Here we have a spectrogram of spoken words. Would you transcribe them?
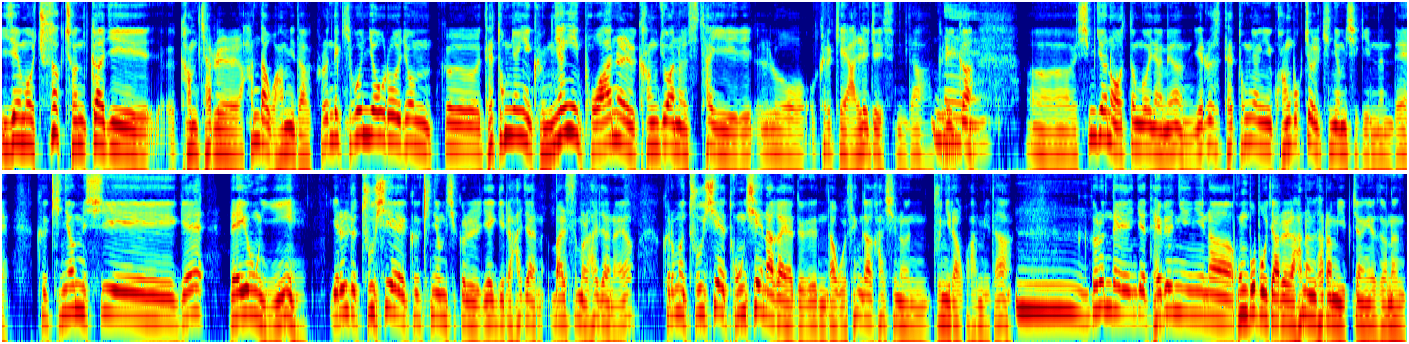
이제 뭐 추석 전까지 감찰을 한다고 합니다. 그런데 기본적으로 좀 그 대통령이 굉장히 보안을 강조하는 스타일로 그렇게 알려져 있습니다. 그러니까 네. 어, 심지어는 어떤 거냐면 예를 들어서 대통령이 광복절 기념식이 있는데 그 기념식의 내용이 예를 들어 2시에 그 기념식을 얘기를 하잖아 말씀을 하잖아요. 그러면 2시에 동시에 나가야 된다고 생각하시는 분이라고 합니다. 음. 그런데 이제 대변인이나 공보 보좌를 하는 사람 입장에서는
